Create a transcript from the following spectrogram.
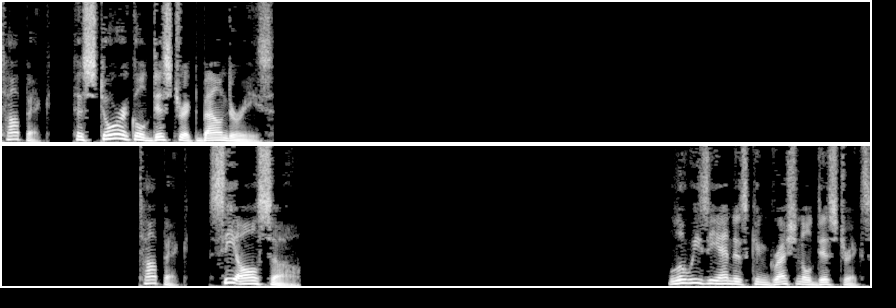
Topic. Historical district boundaries. Topic. See also. Louisiana's congressional districts.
